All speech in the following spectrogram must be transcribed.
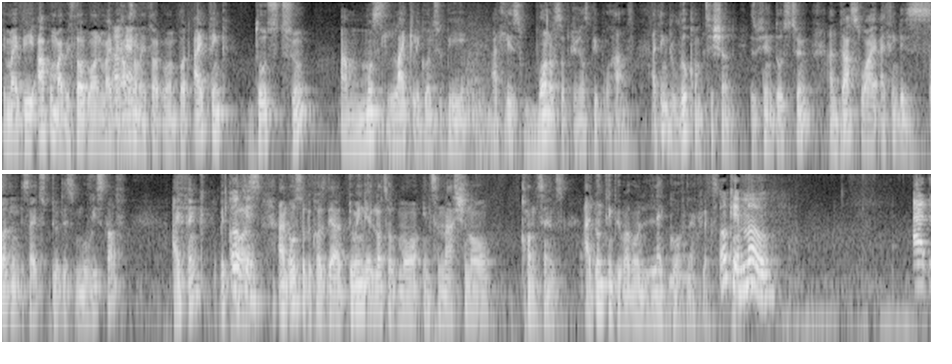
It might be Apple, might be third one, it might be Okay. Amazon, might third one. But I think those two are most likely going to be at least one of subscriptions people have. I think the real competition is between those two, and that's why I think they suddenly decided to do this movie stuff. I think because, and also because they are doing a lot of more international content. I don't think people are going to let go of Netflix. okay Mo Add,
